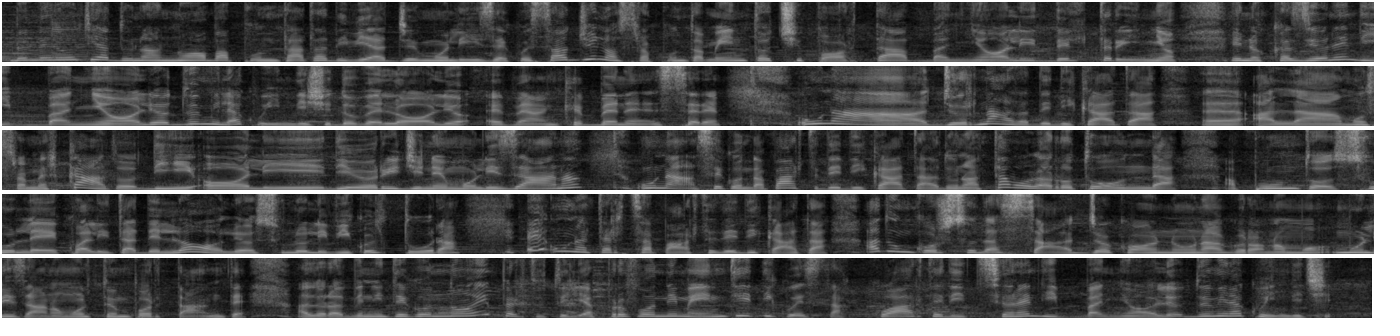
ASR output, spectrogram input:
Benvenuti ad una nuova puntata di Viaggio in Molise. Quest'oggi il nostro appuntamento ci porta a Bagnoli del Trigno in occasione di Bagnolio 2015 dove l'olio è anche benessere. Una giornata dedicata eh, alla mostra mercato di oli di origine molisana, una seconda parte dedicata ad una tavola rotonda appunto sulle qualità dell'olio e sull'olivicoltura e una terza parte dedicata ad un corso d'assaggio con un agronomo molisano molto importante. Allora venite con noi per tutti gli approfondimenti di questa quarta edizione di Bagnolio 2015.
